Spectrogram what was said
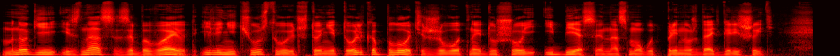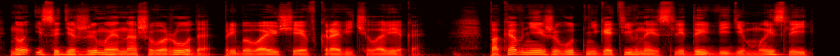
Многие из нас забывают или не чувствуют, что не только плоть с животной душой и бесы нас могут принуждать грешить, но и содержимое нашего рода, пребывающее в крови человека. Пока в ней живут негативные следы в виде мыслей,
